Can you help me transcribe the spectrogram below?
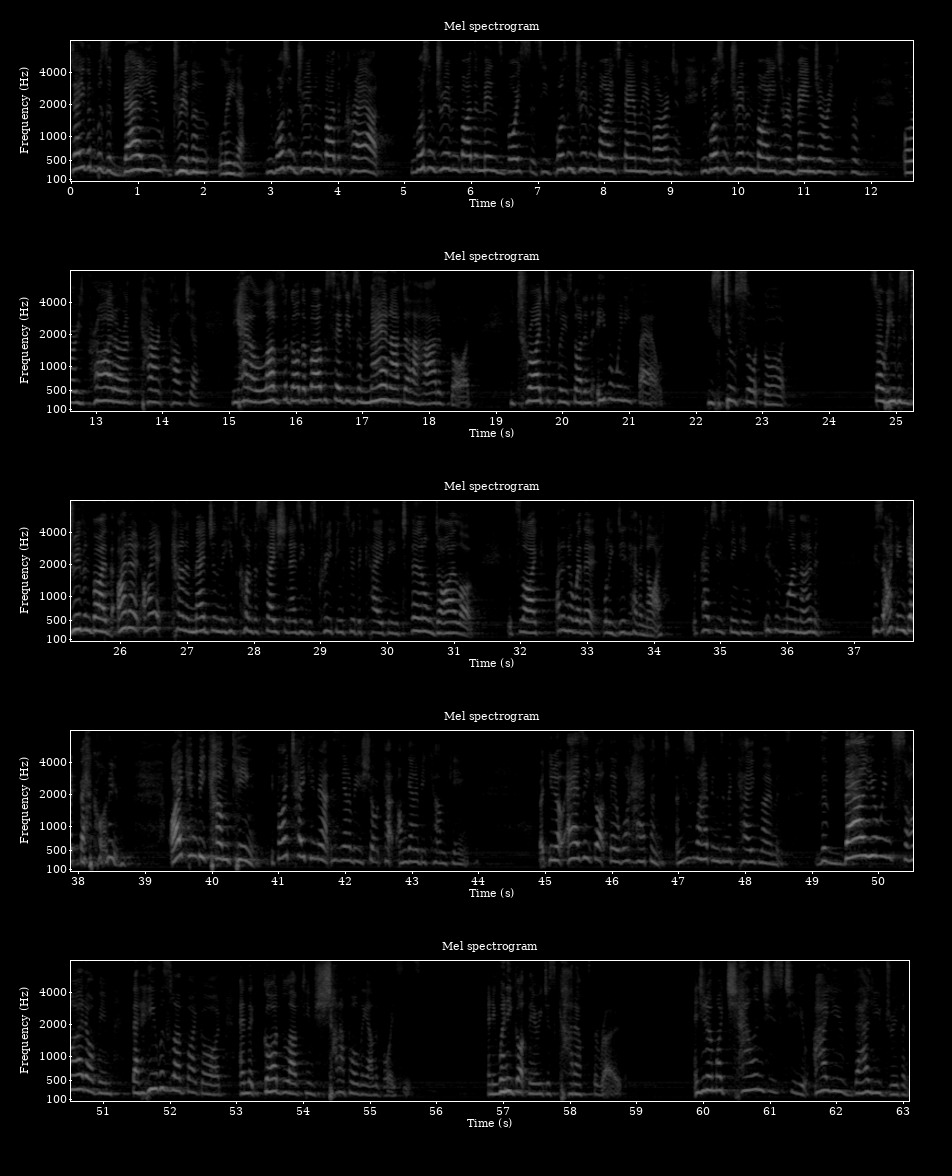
David was a value driven leader. He wasn't driven by the crowd. He wasn't driven by the men's voices. He wasn't driven by his family of origin. He wasn't driven by his revenge or his, or his pride or the current culture. He had a love for God. The Bible says he was a man after the heart of God. He tried to please God, and even when he failed, he still sought God. So he was driven by, I, don't, I can't imagine the, his conversation as he was creeping through the cave, the internal dialogue. It's like, I don't know whether, well, he did have a knife, but perhaps he's thinking, this is my moment. This, I can get back on him. I can become king. If I take him out, this is going to be a shortcut. I'm going to become king. But you know, as he got there, what happened? And this is what happens in the cave moments. The value inside of him that he was loved by God and that God loved him shut up all the other voices. And when he got there, he just cut off the robe. And you know, my challenge is to you are you value driven?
